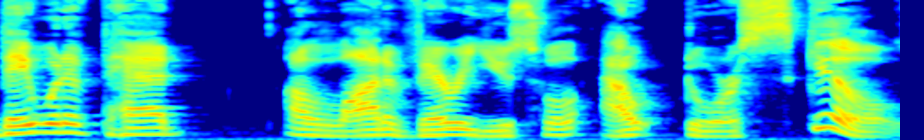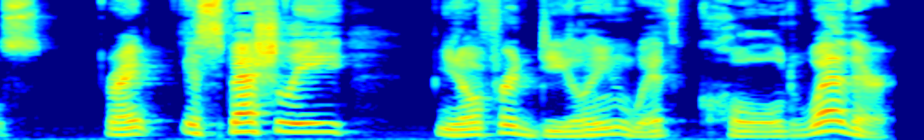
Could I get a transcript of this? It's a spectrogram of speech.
They would have had a lot of very useful outdoor skills, right? Especially, you know, for dealing with cold weather.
